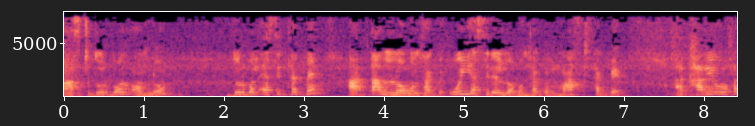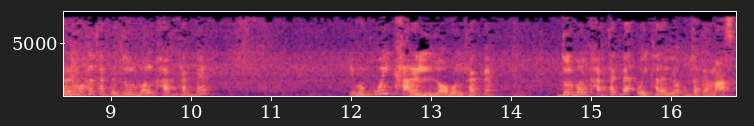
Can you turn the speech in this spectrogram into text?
মাস্ট দুর্বল অম্ল। দুর্বল অ্যাসিড থাকবে, আর তার লবণ থাকবে। ওই অ্যাসিডের লবণ থাকবে মাস্ট থাকবে। আর ক্ষারীয় বাফারের মধ্যে থাকবে দুর্বল ক্ষার থাকবে এবং ওই খারের লবণ থাকবে। দুর্বল ক্ষার থাকবে ওই খারের লবণ থাকবে। মাস্ট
